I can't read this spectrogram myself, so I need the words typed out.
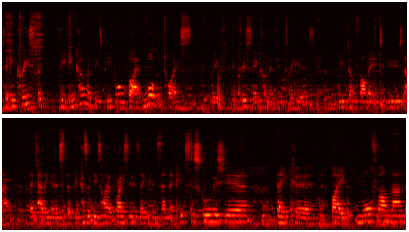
to increase the, the income of these people by more than twice, we've increased the income in, in three years. We've done farmer interviews and they're telling us that because of these higher prices, they can send their kids to school this year, they can buy more farmland,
